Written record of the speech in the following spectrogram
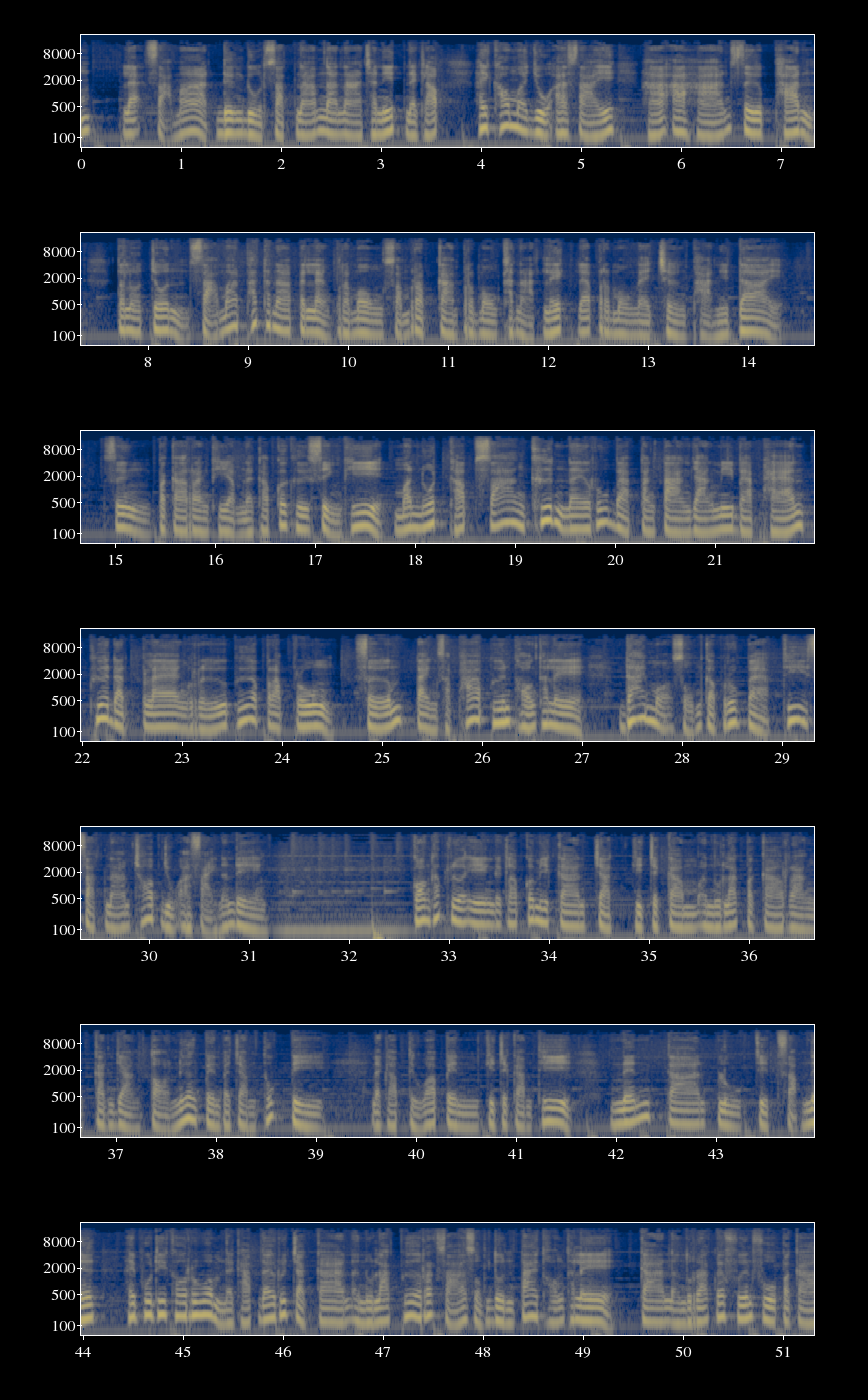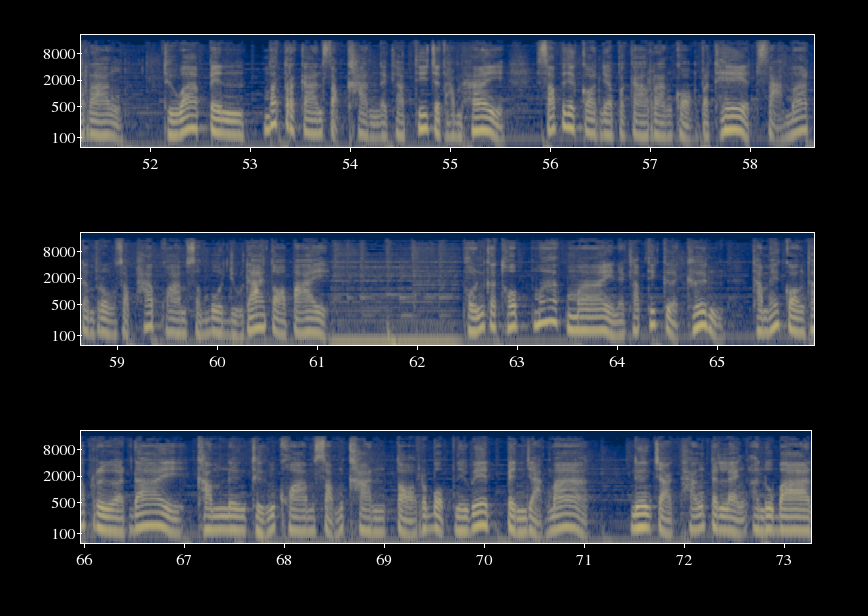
และสามารถดึงดูดสัตว์น้ำนานาชนิดนะครับ ให้เข้ามาอยู่อาศัย หาอาหารสืบพันธุ์ ตลอดจนสามารถพัฒนาเป็นแหล่งประมงสำหรับการประมงขนาดเล็ก และประมงในเชิงพาณิชย์ได้ ซึ่งปะการังเทียมนะครับก็คือสิ่งที่มนุษย์ครับสร้างขึ้นในรูปแบบต่างๆ อย่างมีแบบแผน เพื่อดัดแปลงหรือเพื่อปรับปรุง เสริมแต่งสภาพพื้นท้องทะเล ได้เหมาะสมกับรูปแบบที่สัตว์น้ำชอบอยู่อาศัยนั่นเองกองทัพเรือเองนะครับก็มีการจัดกิจกรรมอนุรักษ์ปะการังกันอย่างต่อเนื่องเป็นประจำทุกปีนะครับถือว่าเป็นกิจกรรมที่เน้นการปลูกจิตสำนึก ให้ผู้ที่เข้าร่วมนะครับได้รู้จักการอนุรักษ์เพื่อรักษาสมดุลใต้ท้องทะเล การอนุรักษ์และฟื้นฟูปะการัง ถือว่าเป็นมาตรการสำคัญนะครับที่จะทำให้ทรัพยากรแนวปะการังของประเทศ สามารถดำรงสภาพความสมบูรณ์อยู่ได้ต่อไป ผลกระทบมากมายนะครับที่เกิดขึ้นทำให้กองทัพเรือได้คำนึงถึงความสำคัญต่อระบบนิเวศเป็นอย่างมาก เนื่องจากทั้งเป็นแหล่งอนุบาล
